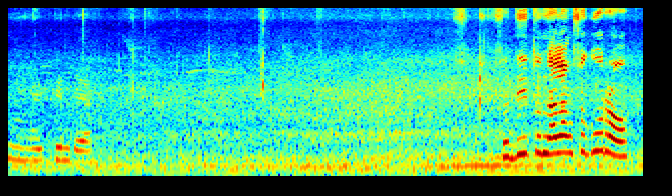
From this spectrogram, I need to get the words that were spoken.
Hmm, we've been there. So dito na lang siguro.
